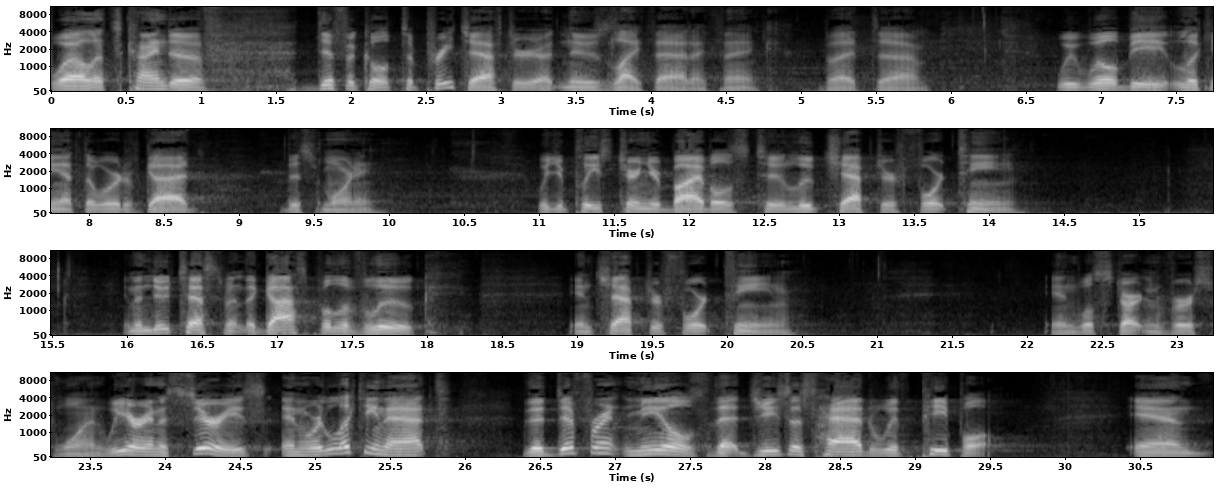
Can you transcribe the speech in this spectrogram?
Well, it's kind of difficult to preach after news like that, I think. But um, we will be looking at the Word of God this morning. Would you please turn your Bibles to Luke chapter 14? In the New Testament, the Gospel of Luke, in chapter 14, and we'll start in verse 1. We are in a series, and we're looking at the different meals that Jesus had with people. And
